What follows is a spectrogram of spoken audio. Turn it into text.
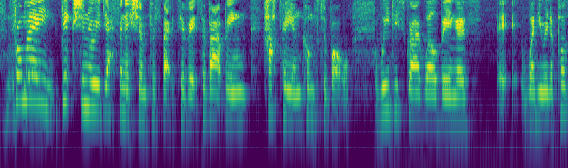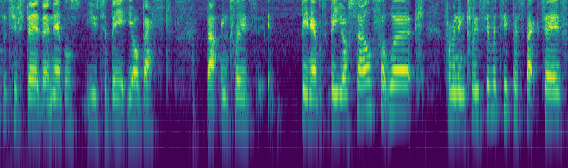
From a dictionary definition perspective, it's about being happy and comfortable. We describe well-being as eh, when you're in a positive state that enables you to be at your best. That includes being able to be yourself at work from an inclusivity perspective,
